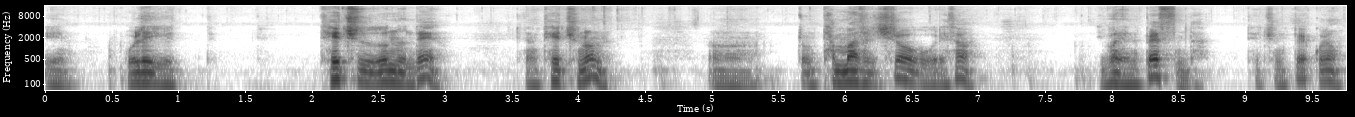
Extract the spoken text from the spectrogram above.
예, 원래 이게 대추도 넣었는데 그냥 대추는 어, 좀 단맛을 싫어하고 그래서 이번에는 뺐습니다. 대추는 뺐고요.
